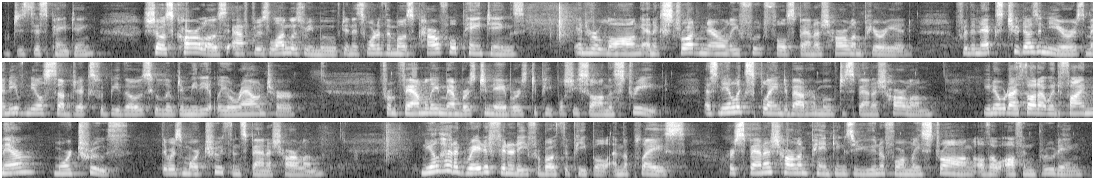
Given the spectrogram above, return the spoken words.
which is this painting, shows Carlos after his lung was removed and is one of the most powerful paintings in her long and extraordinarily fruitful Spanish Harlem period. For the next two dozen years, many of Neel's subjects would be those who lived immediately around her, from family members to neighbors to people she saw on the street. As Neel explained about her move to Spanish Harlem, you know what I thought I would find there? More truth. There was more truth in Spanish Harlem. Neel had a great affinity for both the people and the place. Her Spanish Harlem paintings are uniformly strong, although often brooding.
